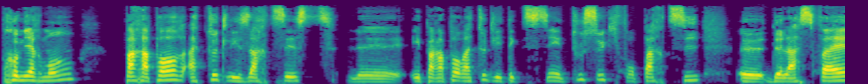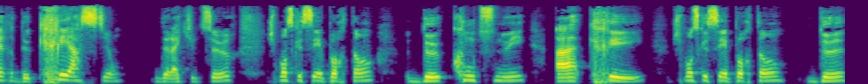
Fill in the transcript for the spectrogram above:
premièrement, par rapport à tous les artistes et par rapport à tous les techniciens tous ceux qui font partie de la sphère de création de la culture, je pense que c'est important de continuer à créer. Je pense que c'est important de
